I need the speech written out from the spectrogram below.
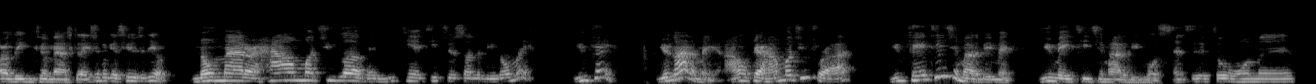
are leading to emasculation because here's the deal no matter how much you love him, you can't teach your son to be no man. You can't. You're not a man. I don't care how much you try. You can't teach him how to be a man. You may teach him how to be more sensitive to a woman.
